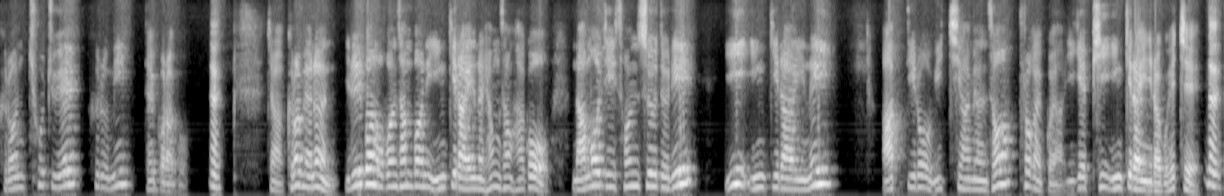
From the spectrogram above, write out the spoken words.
그런 초주의 흐름이 될 거라고. 네. 자, 그러면은 1번, 5번, 3번이 인기 라인을 형성하고 나머지 선수들이 이 인기 라인의 앞뒤로 위치하면서 풀어갈 거야. 이게 비인기 라인이라고 했지? 네.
